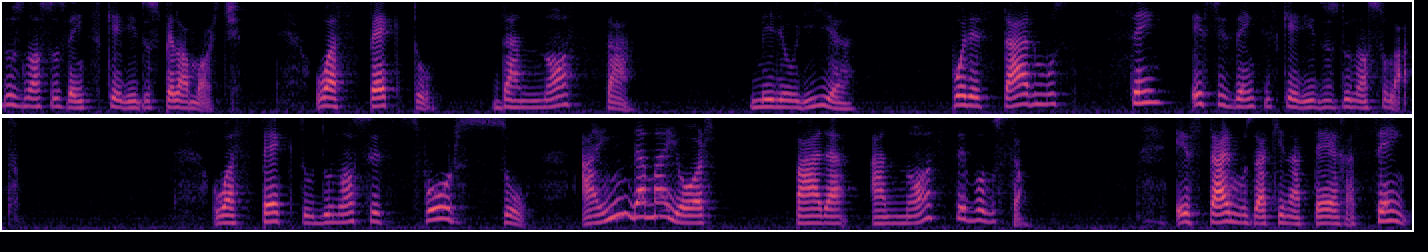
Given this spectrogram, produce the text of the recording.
dos nossos entes queridos pela morte. O aspecto da nossa melhoria por estarmos sem estes entes queridos do nosso lado. O aspecto do nosso esforço ainda maior para a nossa evolução. Estarmos aqui na Terra sem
